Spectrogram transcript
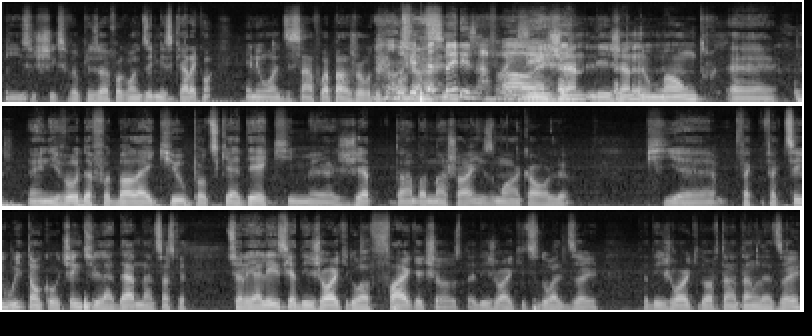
puis je sais que ça fait plusieurs fois qu'on le dit, mais c'est correct, et nous on le dit 100 fois par jour. on bien des affaires. Ah, les, jeunes, les jeunes nous montrent euh, un niveau de football IQ pour du cadet qui me jette en bas de ma chaise, moi encore là. Puis, euh, fait, fait tu sais, oui, ton coaching, tu l'adaptes dans le sens que tu réalises qu'il y a des joueurs qui doivent faire quelque chose, tu as des joueurs qui tu dois le dire, tu as des joueurs qui doivent t'entendre le dire,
